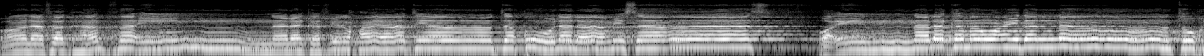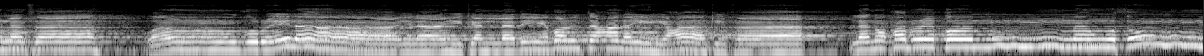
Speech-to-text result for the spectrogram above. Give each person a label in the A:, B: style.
A: قال فاذهب فإن لك في الحياة أن تقول لا مساس وإن لك موعدا لن تخلفاه وانظر إلى إلهك الذي ظلت عليه عاكفا لنحرقنه ثم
